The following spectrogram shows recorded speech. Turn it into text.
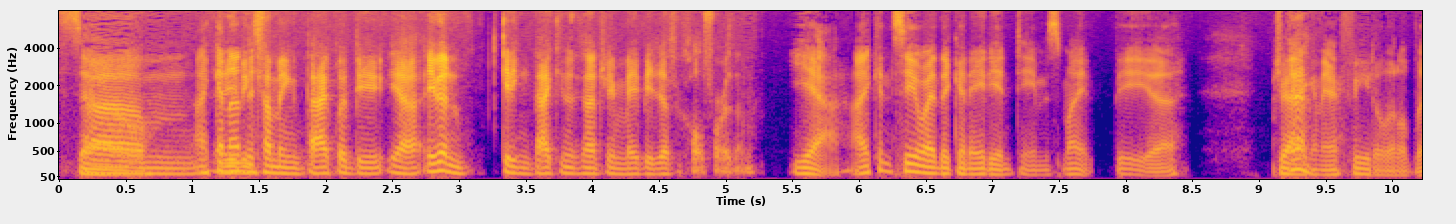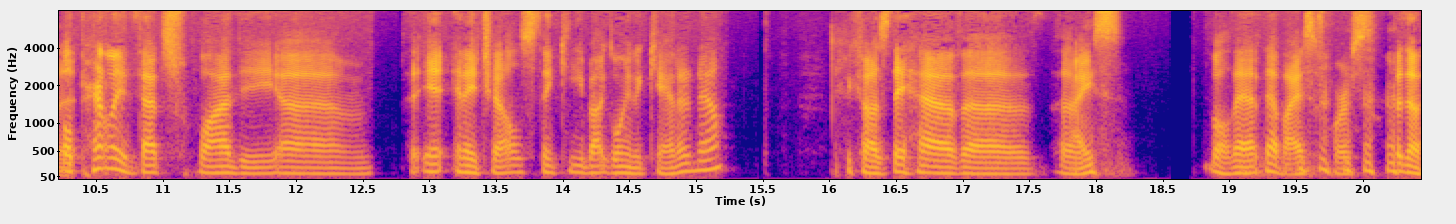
So um, I can even underst- coming back would be yeah. Even getting back into the country may be difficult for them. Yeah, I can see why the Canadian teams might be uh, dragging their feet a little bit. Well, apparently that's why the um, the NHL's thinking about going to Canada now because they have uh, uh Ice. well they have, they have ice of course, but no,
